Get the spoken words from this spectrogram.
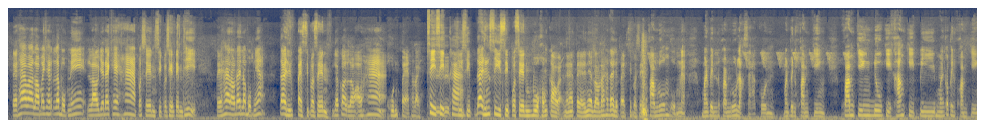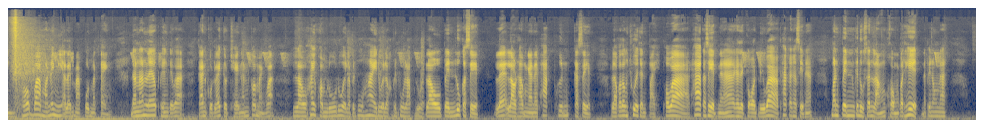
แต่ถ้าว่าเราไม่ใช้ระบบนี้เราจะได้แค่ห้าเปอร์เซ็นสิบเปอร์เซ็นเต็มที่ แต่ถ้าเราได้ระบบเนี้ย ได้ถึง 80%แล้วก็ลองเอา5คูณ8เท่าไหร่สี่สิบค่ะ 40 ได้ถึง 40%บวกของเก่าอะนะแต่เนี่ยเราได้เลย80%ความรู้ของผมเนี่ยมันเป็นความรู้หลักสากล มันเป็นความจริง ความจริงดูกี่ครั้งกี่ปี มันก็เป็นความจริง เพราะว่ามันไม่มีอะไรมาปนมาแต่ง ดังนั้นแล้วเพียงแต่ว่าการกดไลค์กดแชร์นั้นก็หมายว่า เราให้ความรู้ด้วยเราเป็นผู้ให้ด้วยเราก็เป็นผู้รับด้วย เราเป็นลูกเกษตร และเราทำงานในภาคพื้นเกษตร เราก็ต้องช่วยกันไป เพราะว่าถ้าเกษตรนะฮะเกษตรกรหรือว่าภาคการเกษตรนะมันเป็นกระดูกสันหลังของประเทศนะพี่น้องนะ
